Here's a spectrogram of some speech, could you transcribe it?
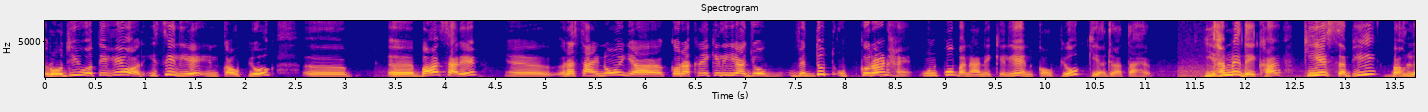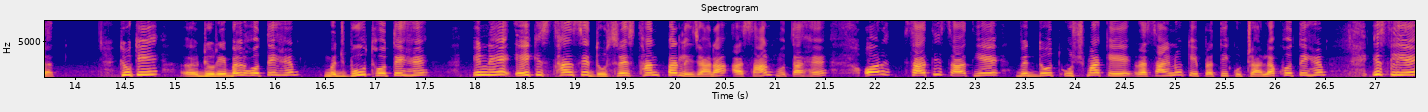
रोधी होते हैं और इसीलिए इनका उपयोग बहुत सारे रसायनों या को रखने के लिए या जो विद्युत उपकरण हैं, उनको बनाने के लिए इनका उपयोग किया जाता है। ये हमने देखा कि ये सभी बहुलक, क्योंकि ड्यूरेबल होते हैं, मज़बूत होते हैं इन्हें एक स्थान से दूसरे स्थान पर ले जाना आसान होता है और साथ ही साथ ये विद्युत उष्मा के रसायनों के प्रति कुचालक होते हैं। इसलिए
